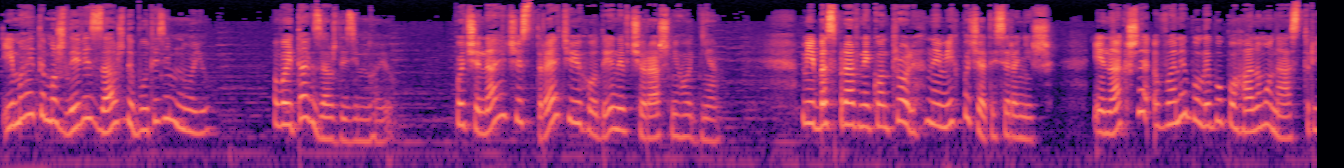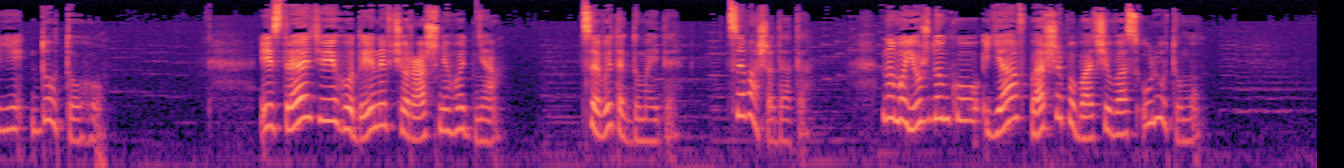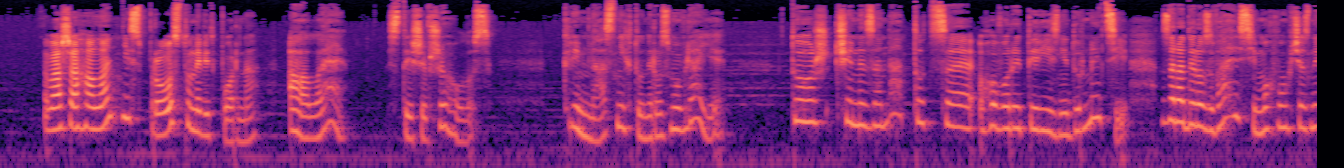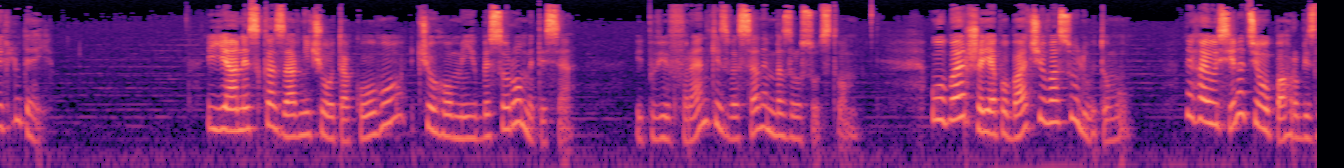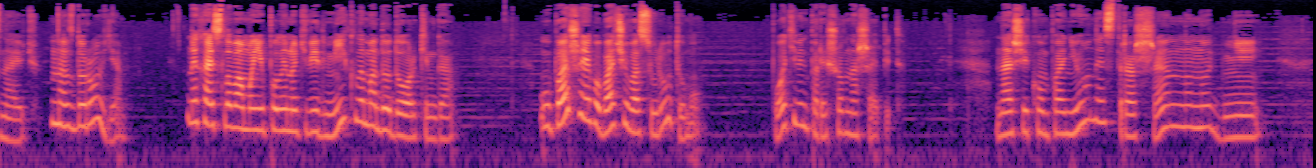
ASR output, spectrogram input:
І маєте можливість завжди бути зі мною. Ви й так завжди зі мною. Починаючи з третьої години вчорашнього дня. Мій безправний контроль не міг початися раніше, інакше вони були б у поганому настрої до того. Із третьої години вчорашнього дня. Це ви так думаєте? Це ваша дата. На мою ж думку, я вперше побачив вас у лютому. Ваша галантність просто невідпорна. Але, стишивши голос, крім нас ніхто не розмовляє. Тож чи не занадто це говорити різні дурниці заради розваги сімох мовчазних людей? Я не сказав нічого такого, чого міг би соромитися, відповів Френкі з веселим безрозсудством. Уперше я побачив вас у лютому. Нехай усі на цьому пагробі знають на здоров'я. Нехай слова мої полинуть від Міклема до Доркінга. Уперше я побачив вас у лютому. Потім він перейшов на шепіт. Наші компаньони страшенно нудні.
